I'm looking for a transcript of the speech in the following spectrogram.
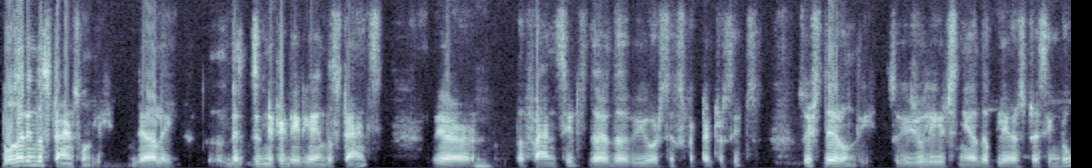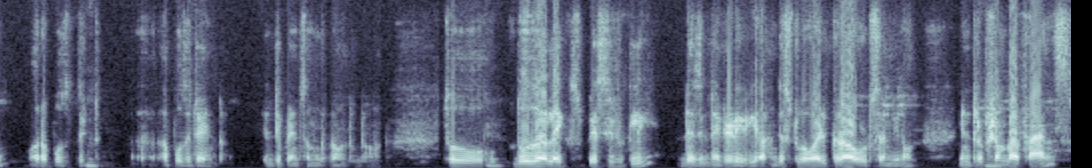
those are in the stands only. They are like designated area in the stands. Where Mm. the fan sits where the viewers spectator seats. so it's there only. So usually it's near the players dressing room or opposite Mm. uh, opposite end. It depends on ground to ground. So Mm. those are like specifically designated area just to avoid crowds and you know interruption by fans.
